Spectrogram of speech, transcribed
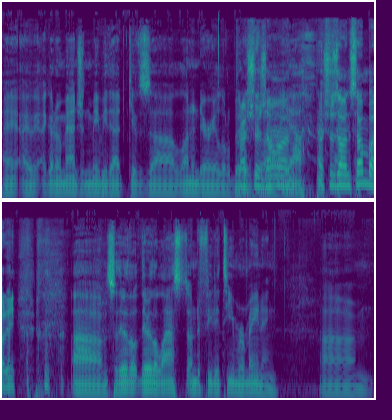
I, I, I got to imagine maybe that gives uh, Londonderry a little bit pressure's of, uh, on. Yeah, pressure's on somebody. um, so they're the, they're the last undefeated team remaining. Um,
